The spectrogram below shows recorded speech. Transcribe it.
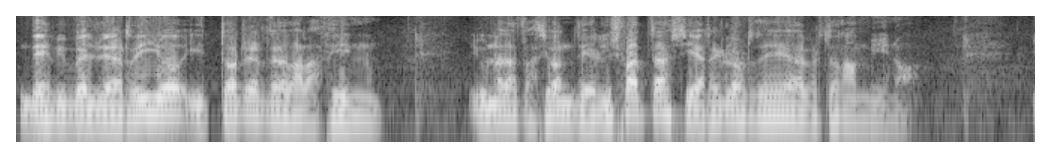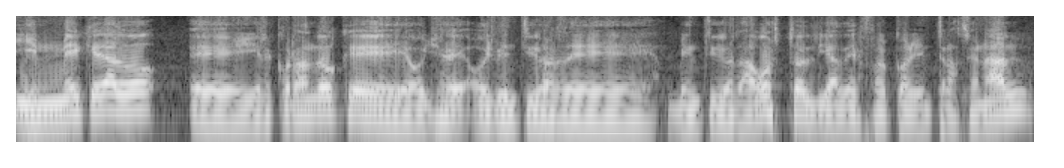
de Vivel del Río y Torres del Balacín y una adaptación de Luis Fatas y arreglos de Alberto Gambino. Y me he quedado eh, y recordando que hoy, hoy es 22 de, 22 de agosto, el día del folclore internacional.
